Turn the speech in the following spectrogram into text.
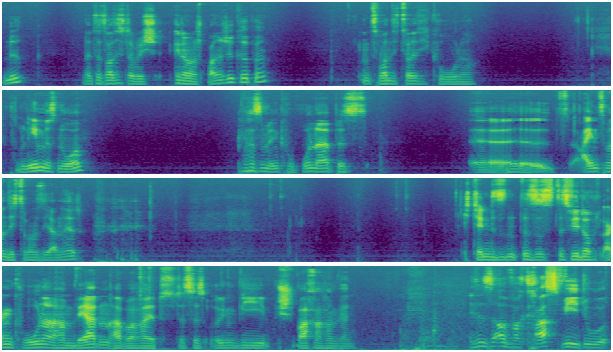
Ne? 1920, glaube ich, genau, spanische Grippe. Und 2020 Corona. Problem ist nur, was wenn Corona bis äh, 21, 20 anhält. Ich denke, das, das ist, dass wir noch lange Corona haben werden, aber halt, dass es irgendwie schwacher haben werden. Es ist einfach krass, wie du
